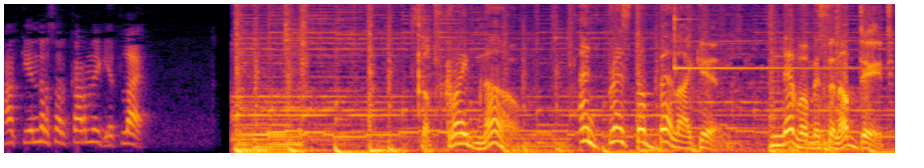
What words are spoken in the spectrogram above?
हा केंद्र सरकारने घेतलाय. Subscribe now and press the bell icon never miss an update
